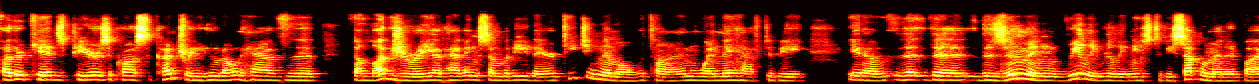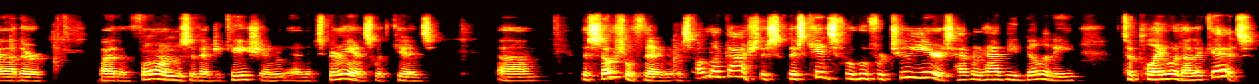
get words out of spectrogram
other kids peers across the country who don't have the the luxury of having somebody there teaching them all the time when they have to be you know the the the zooming really really needs to be supplemented by other by other forms of education and experience with kids um, the social thing is, oh my gosh, there's there's kids for, who for two years haven't had the ability to play with other kids.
